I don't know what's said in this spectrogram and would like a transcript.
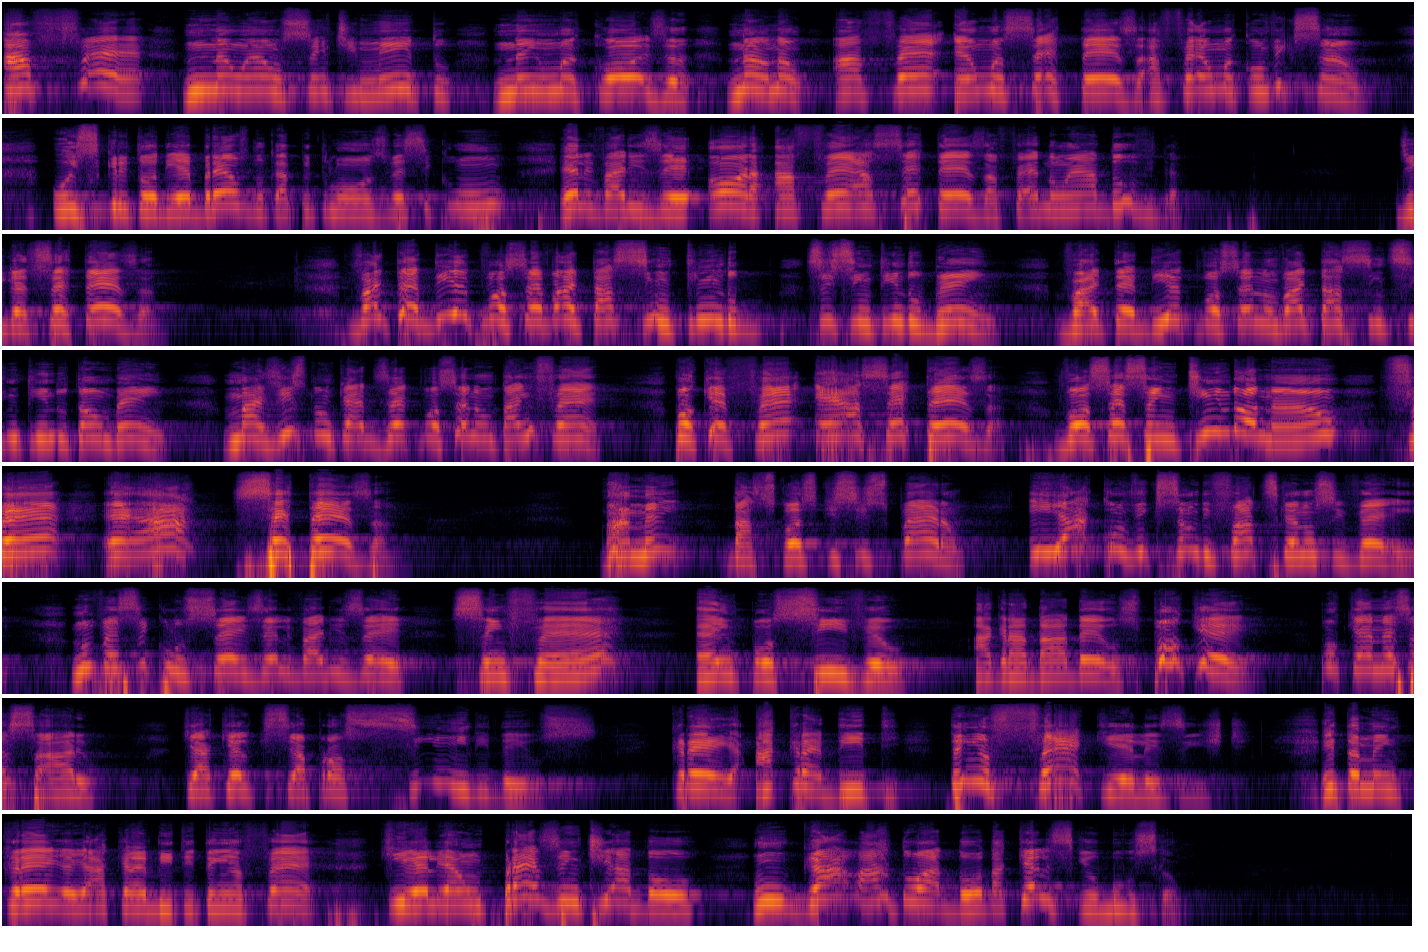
A fé não é um sentimento, nenhuma coisa. Não, não. A fé é uma certeza, a fé é uma convicção. O escritor de Hebreus, no capítulo 11, versículo 1, ele vai dizer: ora, a fé é a certeza, a fé não é a dúvida. Diga certeza. Vai ter dia que você vai estar sentindo, se sentindo bem. Vai ter dia que você não vai estar se sentindo tão bem. Mas isso não quer dizer que você não está em fé. Porque fé é a certeza. Você sentindo ou não, fé é a certeza. Amém? Das coisas que se esperam. E a convicção de fatos que não se vê. No versículo 6, ele vai dizer: sem fé é impossível agradar a Deus. Por quê? Porque é necessário que aquele que se aproxime de Deus, creia, acredite, tenha fé que ele existe. E também creia e acredite e tenha fé que ele é um presenteador, um galardoador daqueles que o buscam.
